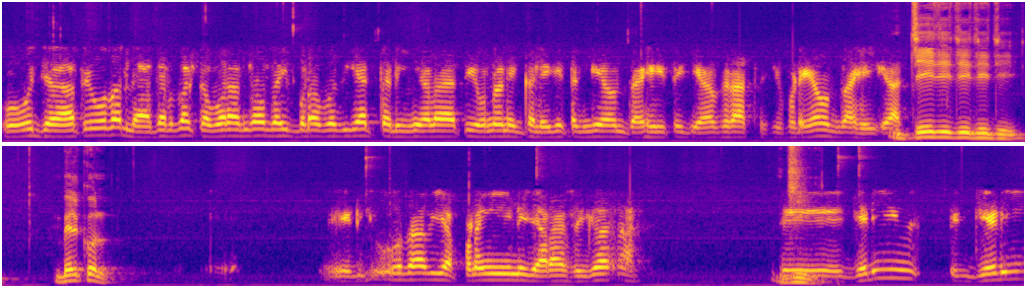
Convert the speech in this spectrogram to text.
ਉਹ ਜਾਂ ਤੇ ਉਹਦਾ ਲੈਦਰ ਦਾ ਕਵਰ ਆਂਦਾ ਹੁੰਦਾ ਸੀ ਬੜਾ ਵਧੀਆ ਤਣੀ ਵਾਲਾ ਤੇ ਉਹਨਾਂ ਨੇ ਗਲੇ 'ਚ ਟੰਗਿਆ ਹੁੰਦਾ ਸੀ ਤੇ ਜਾਂ ਫਿਰ ਹੱਥ 'ਚ ਫੜਿਆ ਹੁੰਦਾ ਸੀਗਾ। ਜੀ ਜੀ ਜੀ ਜੀ ਜੀ ਬਿਲਕੁਲ। ਰੇਡੀਓ ਦਾ ਵੀ ਆਪਣਾ ਹੀ ਨਜ਼ਾਰਾ ਸੀਗਾ। ਤੇ ਜਿਹੜੀ ਜਿਹੜੀ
